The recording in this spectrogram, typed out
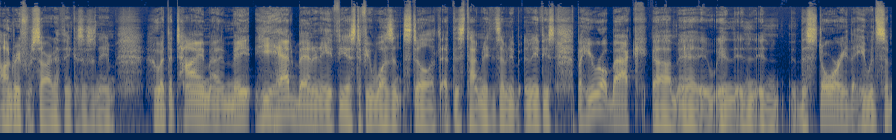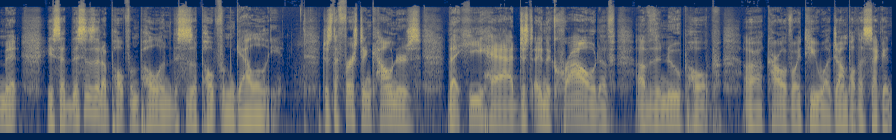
Andre Frossard, I think is his name, who at the time uh, may, he had been an atheist if he wasn't still at, at this time 1970 an atheist. But he wrote back um, in, in, in the story that he would submit. He said, "This isn't a pope from Poland. This is a pope from Galilee." Just the first encounters that he had just in the crowd of of the new pope, uh, Karol Wojtyła, John Paul II,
